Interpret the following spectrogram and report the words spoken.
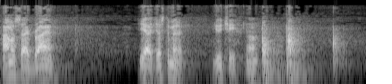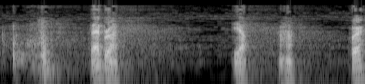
Homicide, Brian. Yeah, just a minute. You, Chief. Oh. That, Brian? Yeah. Uh-huh. Where?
